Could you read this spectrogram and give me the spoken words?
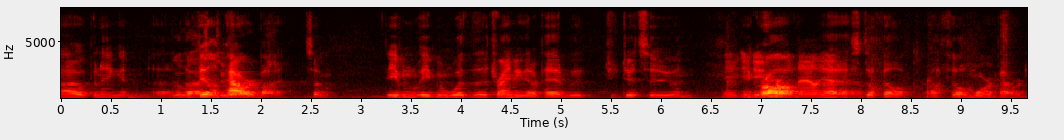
eye-opening and uh, I feel empowered hours. by it. So even, even with the training that I've had with jujitsu and, You- you and do crawl, crawl now, yeah. I still feel, I feel more empowered.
